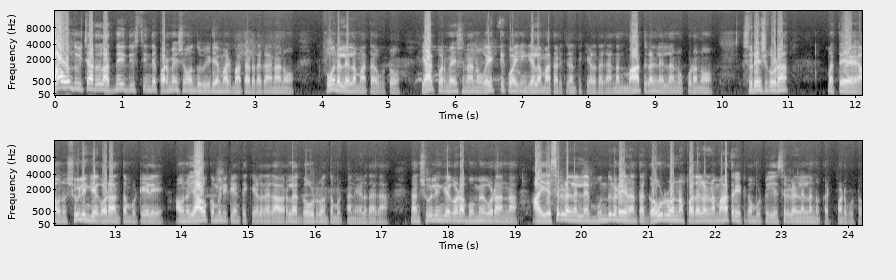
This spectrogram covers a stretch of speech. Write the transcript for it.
ಆ ಒಂದು ವಿಚಾರದಲ್ಲಿ ಹದಿನೈದು ದಿವಸದ ಹಿಂದೆ ಪರಮೇಶ ಒಂದು ವಿಡಿಯೋ ಮಾಡಿ ಮಾತಾಡಿದಾಗ ನಾನು ಫೋನಲ್ಲೆಲ್ಲ ಮಾತಾಡ್ಬಿಟ್ಟು, ಯಾಕೆ ಪರಮೇಶ್ ನಾನು ವೈಯಕ್ತಿಕವಾಗಿ ಹಿಂಗೆಲ್ಲ ಮಾತಾಡ್ತೀನಿ ಅಂತ ಕೇಳಿದಾಗ ನನ್ನ ಮಾತುಗಳನ್ನೆಲ್ಲನೂ ಕೂಡ ಸುರೇಶ್ ಗೌಡ ಮತ್ತು ಅವನು ಶಿವಲಿಂಗೇಗೌಡ ಅಂತಂದ್ಬಿಟ್ಟು ಹೇಳಿ, ಅವನು ಯಾವ ಕಮ್ಯುನಿಟಿ ಅಂತ ಕೇಳಿದಾಗ ಅವರೆಲ್ಲ ಗೌಡರು ಅಂತಂದ್ಬಿಟ್ಟು ನಾನು ಹೇಳಿದಾಗ ನಾನು ಶಿವಲಿಂಗೇಗೌಡ ಬೊಮ್ಮೇಗೌಡ ಅನ್ನೋ ಆ ಹೆಸರುಗಳನ್ನೆಲ್ಲೇ ಮುಂದುಗಡೆ ಇರೋಂಥ ಗೌಡ್ರು ಅನ್ನೋ ಪದಗಳನ್ನ ಮಾತ್ರ ಇಟ್ಕೊಂಡ್ಬಿಟ್ಟು ಹೆಸರುಗಳನ್ನೆಲ್ಲನೂ ಕಟ್ ಮಾಡಿಬಿಟ್ಟು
